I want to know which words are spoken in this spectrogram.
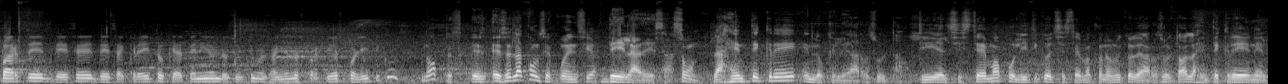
parte de ese desacrédito que ha tenido en los últimos años los partidos políticos? No, pues esa es la consecuencia de la desazón. La gente cree en lo que le da resultados. Si el sistema político, el sistema económico le da resultados, la gente cree en él.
